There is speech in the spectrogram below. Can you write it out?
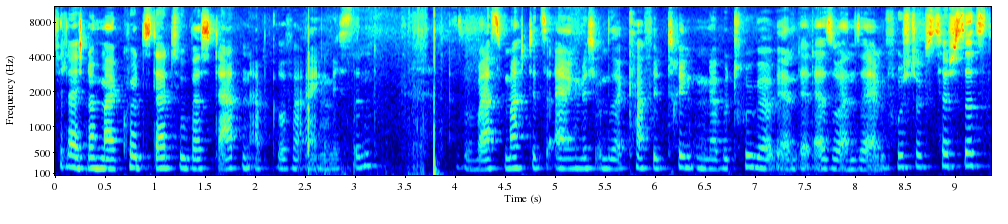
Vielleicht noch mal kurz dazu, was Datenabgriffe eigentlich sind. Also was macht jetzt eigentlich unser Kaffeetrinkender Betrüger, während er da so an seinem Frühstückstisch sitzt?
